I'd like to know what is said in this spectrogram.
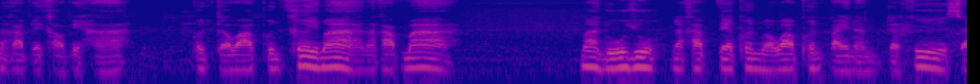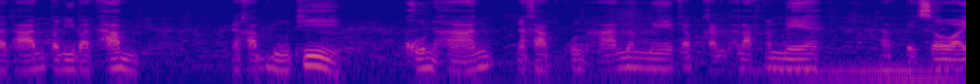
นะครับได้เข้าไปหา เพิ่นกว่าเพิ่นเคยมานะครับมามาดูอยู่นะครับ แต่เพิ่นบอกว่าเพิ่นไปนั่นก็คือสถานปฏิบัติธรรมนะครับ อยู่ที่คุนหารนะครับคุนหารน้ำเนกับกันทะลักน้ำเน ครับไปซอย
